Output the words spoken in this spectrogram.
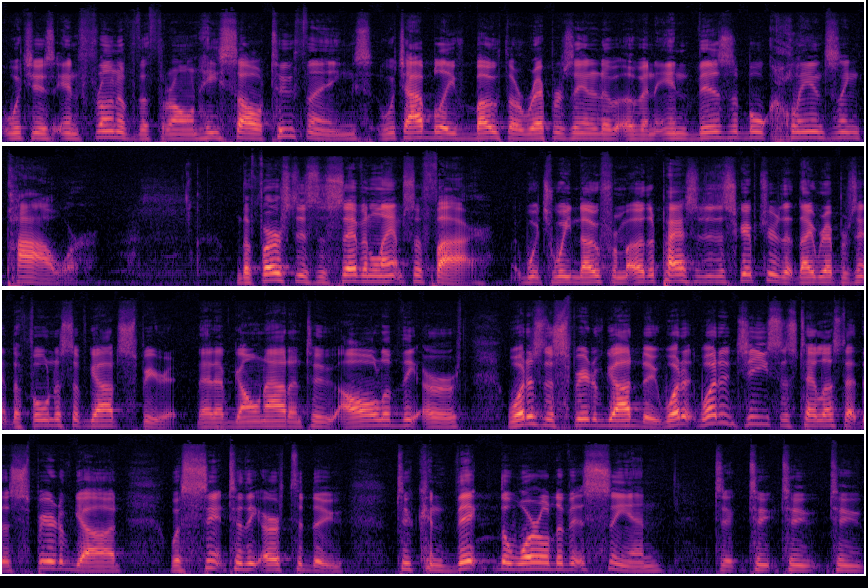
which is in front of the throne, he saw two things, which I believe both are representative of an invisible cleansing power. The first is the seven lamps of fire, which we know from other passages of Scripture that they represent the fullness of God's Spirit that have gone out into all of the earth. What does the Spirit of God do? What, what did Jesus tell us that the Spirit of God was sent to the earth to do? To convict the world of its sin to, to, to, to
